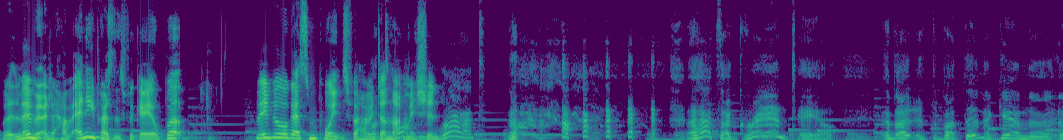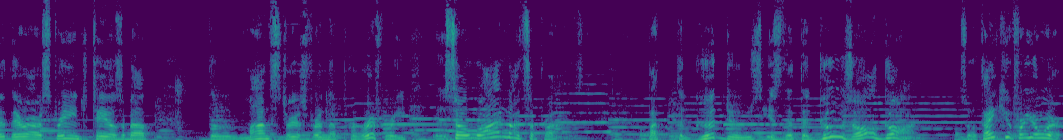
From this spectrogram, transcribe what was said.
But at the moment I don't have any presents for Gale, but maybe we'll get some points for having A done that mission. Rat? That's a grand tale. But, but then again, uh, uh, there are strange tales about the monsters from the periphery, so I'm not surprised. But the good news is that the goo's all gone. So thank you for your work.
